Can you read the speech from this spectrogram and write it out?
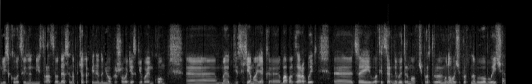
військово-цивільної адміністрації Одеси на початок війни. До нього прийшов одеський воєнком. Е, мене є схема, як е, бабак заробить. Е, цей офіцер не витримав чи прострілив ногу, чи просто набив обличчя.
